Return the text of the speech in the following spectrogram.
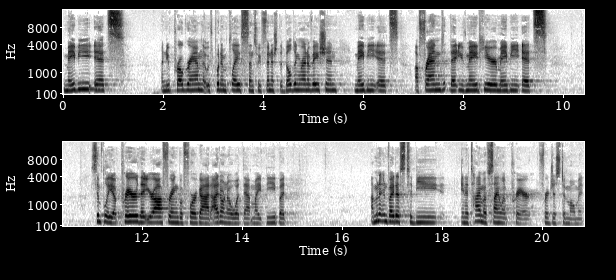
Maybe it's a new program that we've put in place since we finished the building renovation. Maybe it's a friend that you've made here. Maybe it's simply a prayer that you're offering before God. I don't know what that might be, but I'm going to invite us to be in a time of silent prayer for just a moment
